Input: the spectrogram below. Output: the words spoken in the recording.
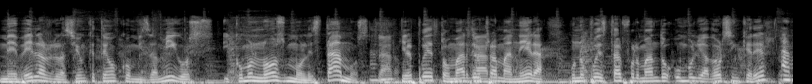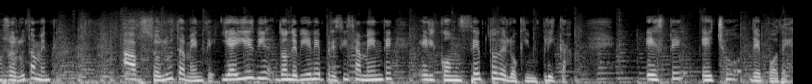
me ve la relación que tengo con mis amigos y cómo nos molestamos. Claro. Y él puede tomar de Claro. otra manera. Uno puede estar formando un buleador sin querer. Absolutamente. Absolutamente. Y ahí es donde viene precisamente el concepto de lo que implica este hecho de poder.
